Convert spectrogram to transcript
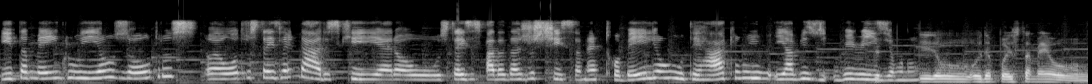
E também incluía os outros, eh, outros três lendários, que eram os três espadas da justiça, né, Tobelion, o Terrakion e, e a Virizion, né. E o, o depois também o,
